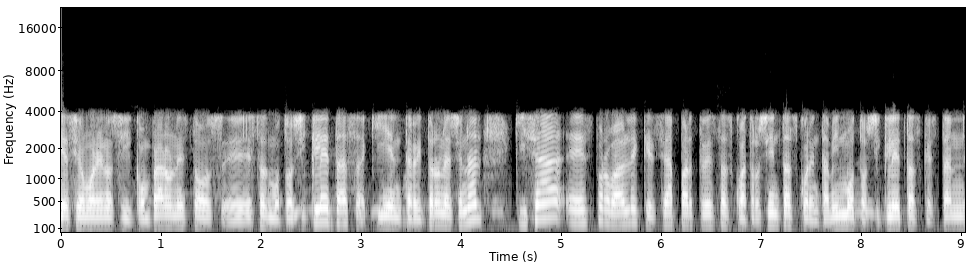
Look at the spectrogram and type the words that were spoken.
es, señor Moreno. Si compraron estos eh, estas motocicletas aquí en territorio nacional, quizá es probable que sea parte de estas 440 mil motocicletas que están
